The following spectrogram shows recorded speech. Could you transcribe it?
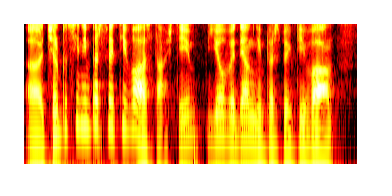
Uh, cel puțin din perspectiva asta, știi? Eu vedeam din perspectiva uh, Uh,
